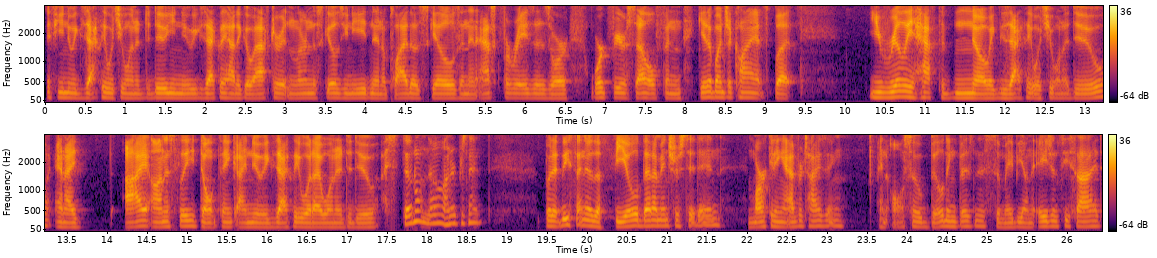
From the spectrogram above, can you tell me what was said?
if you knew exactly what you wanted to do, you knew exactly how to go after it and learn the skills you need and then apply those skills and then ask for raises or work for yourself and get a bunch of clients. But you really have to know exactly what you want to do. And I I honestly don't think I knew exactly what I wanted to do. I still don't know 100%, but at least I know the field that I'm interested in marketing, advertising, and also building business. So maybe on the agency side.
